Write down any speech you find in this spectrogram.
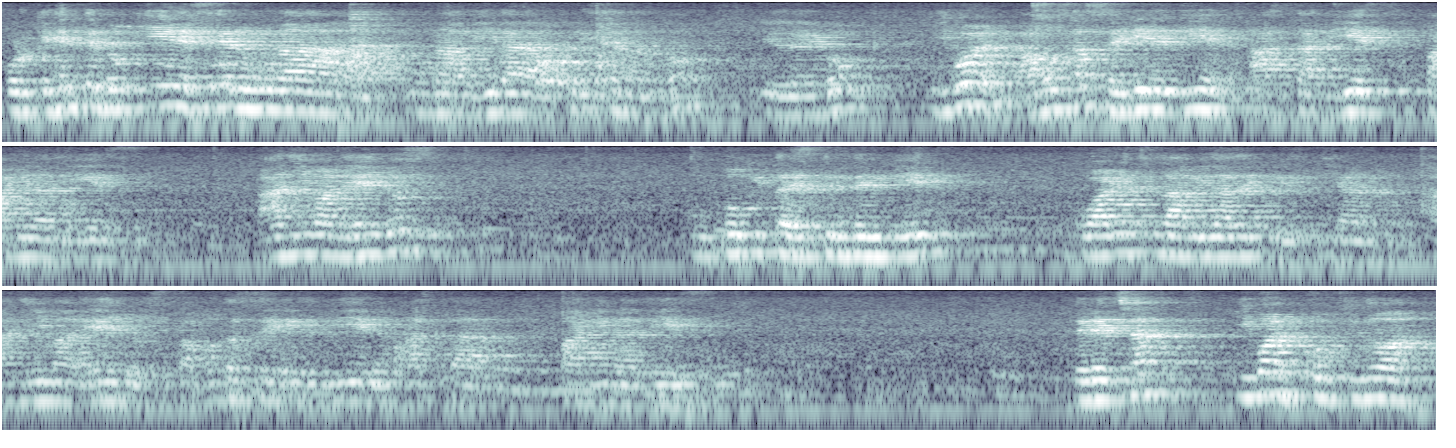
Porque gente no quiere ser una, una vida cristiana, ¿no? Y luego, igual, vamos a seguir bien, hasta 10, página 10. Animan ellos un poquito a entender bien cuál es la vida de cristiano. Anima a ellos, vamos a seguir bien hasta página 10. Derecha, igual, continúa.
